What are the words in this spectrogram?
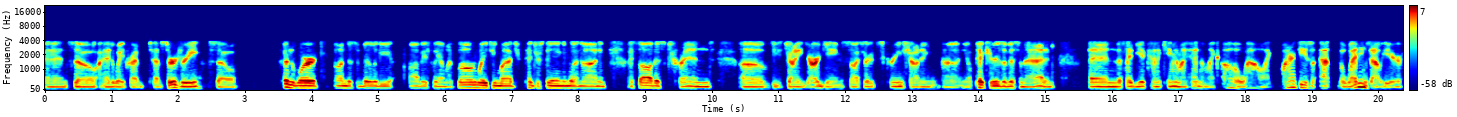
and so I had to wait for to have surgery. So couldn't work on disability, obviously on my phone way too much, Pinteresting and whatnot. And I saw this trend of these giant yard games. So I started screenshotting, uh, you know, pictures of this and that. And and this idea kind of came into my head and I'm like, oh wow, like why aren't these at the weddings out here?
